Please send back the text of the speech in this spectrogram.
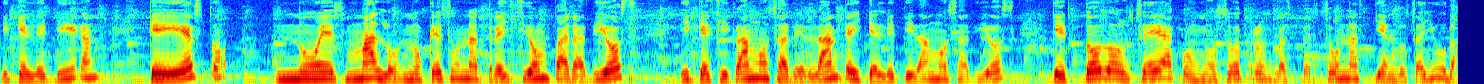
y que les digan que esto no es malo, no que es una traición para Dios y que sigamos adelante y que le pidamos a Dios que todo sea con nosotros las personas quien los ayuda.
